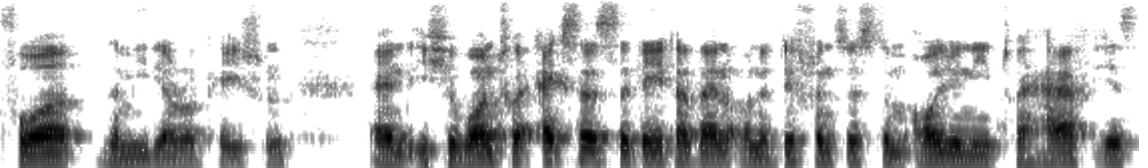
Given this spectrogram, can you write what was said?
for the media rotation. And if you want to access the data then on a different system, all you need to have is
